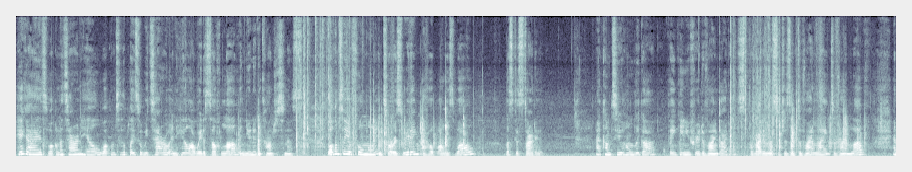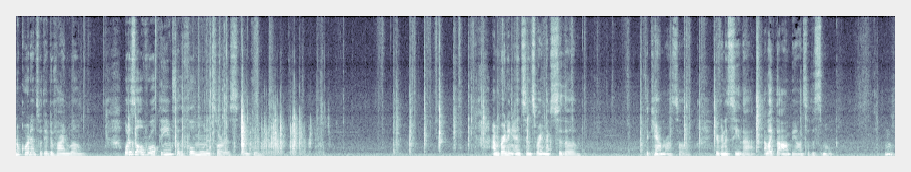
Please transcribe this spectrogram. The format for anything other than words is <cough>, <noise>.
Hey guys, welcome to Tarot N'Heal. Welcome to the place where we tarot and heal our way to self-love and unity consciousness. Welcome to your full moon in Taurus reading. I hope all is well. Let's get started. I come to you humbly, God, thanking you for your divine guidance, providing messages of divine light, divine love, in accordance with your divine will. What is the overall theme for the full moon in Taurus? Thank you. I'm burning incense right next to the the camera, so you're going to see that. I like the ambiance of the smoke. Mm.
